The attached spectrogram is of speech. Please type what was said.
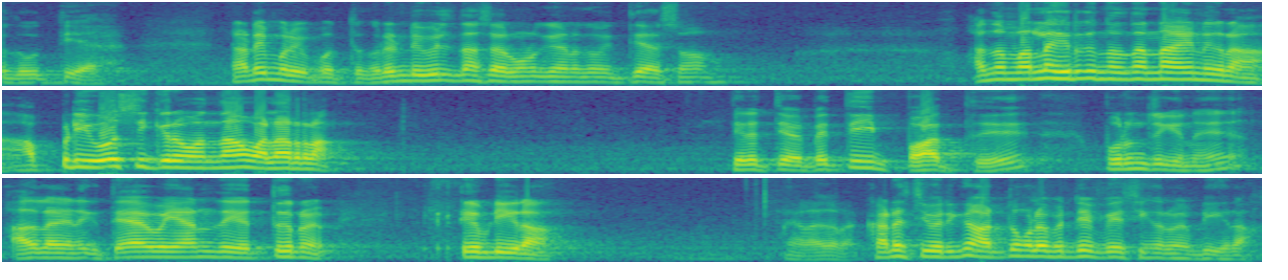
அந்த உத்தியை. நடைமுறைப்படுத்துங்க. ரெண்டு வீல் தான் சார் உனக்கு எனக்கும் வித்தியாசம். அந்த மாதிரிலாம் இருக்கிறது தான் நான் என்னங்கிறான் அப்படி யோசிக்கிறவன் தான் வளர்றான். பிறத்தை பற்றி பார்த்து புரிஞ்சுக்கின்னு அதில் எனக்கு தேவையானதை எடுத்துக்கிறேன். எப்படிங்கிறான்? அழகிறான் கடைசி வரைக்கும் அடுத்தவங்களை பற்றியே பேசிக்கிறவன் எப்படிங்கிறான்?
